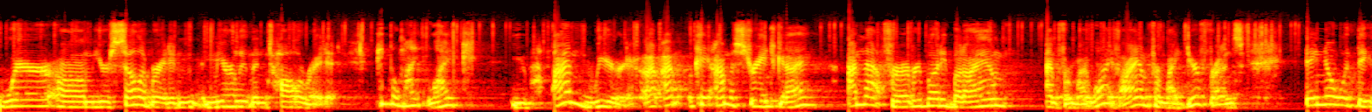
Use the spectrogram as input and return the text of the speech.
where um, you're celebrated merely than tolerated. People might like you. I'm weird. I, I'm okay. I'm a strange guy. I'm not for everybody, but I am. I'm for my wife. I am for my dear friends they know what they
